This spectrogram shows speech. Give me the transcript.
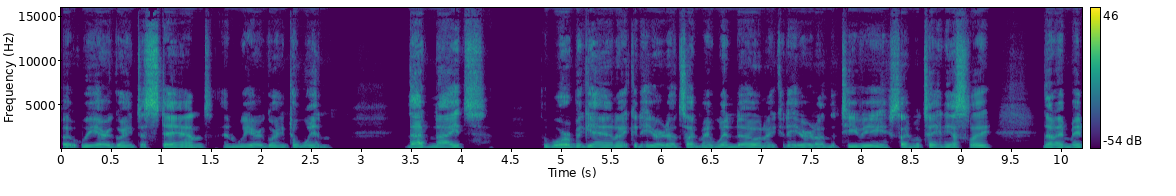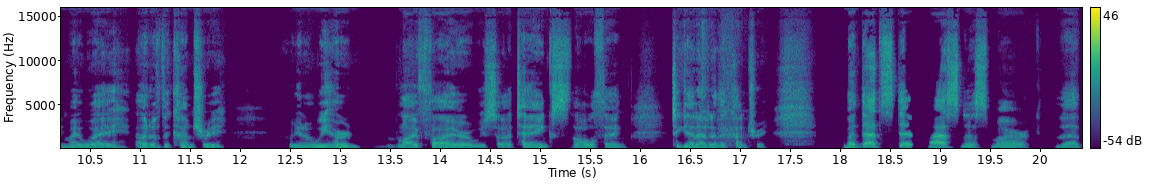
but we are going to stand and we are going to win. That night, the war began. I could hear it outside my window and I could hear it on the TV simultaneously. Then I made my way out of the country. You know, we heard live fire, we saw tanks, the whole thing to get out of the country. But that steadfastness, Mark, that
